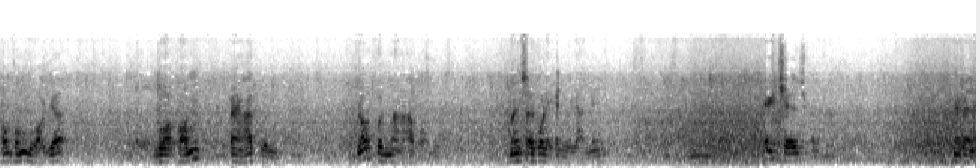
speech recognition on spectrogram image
ผมผมบวกเยอะ บวกผมไปหาคุณ ลบคุณมาหาผม มันเซอร์โคเลตกันอยู่อย่างนี้ exchange กันไม่เป็นไร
